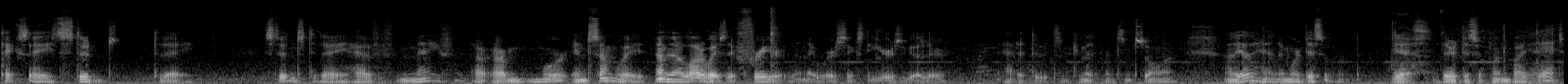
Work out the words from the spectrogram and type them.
take, say, students today. Students today have many, are, are more, in some ways, I mean, in a lot of ways, they're freer than they were 60 years ago, their attitudes and commitments and so on. On the other hand, they're more disciplined. Yes. They're disciplined by Yeah. debt.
